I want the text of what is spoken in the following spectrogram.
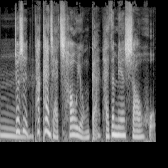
嗯，就是他看起来超勇敢，还在那边烧火，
